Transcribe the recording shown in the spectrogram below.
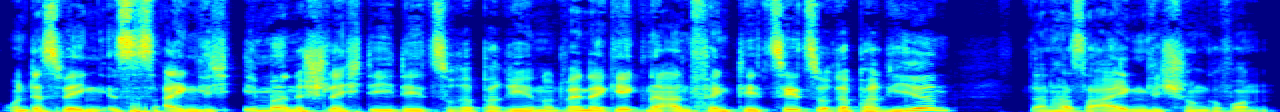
Und deswegen ist es eigentlich immer eine schlechte Idee zu reparieren. Und wenn der Gegner anfängt, TC zu reparieren, dann hast du eigentlich schon gewonnen.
